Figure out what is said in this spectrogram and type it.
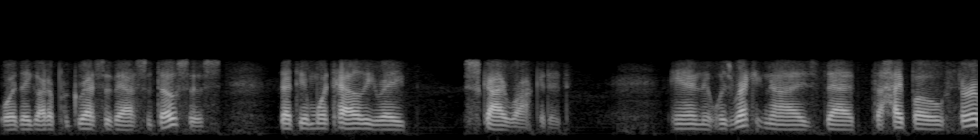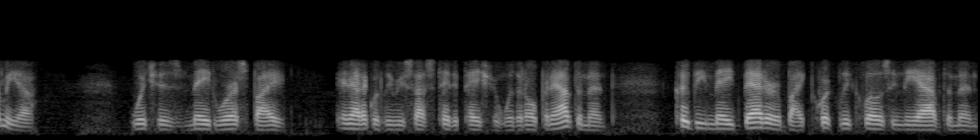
or they got a progressive acidosis, that their mortality rate skyrocketed. And it was recognized that the hypothermia, which is made worse by inadequately resuscitated patient with an open abdomen could be made better by quickly closing the abdomen,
